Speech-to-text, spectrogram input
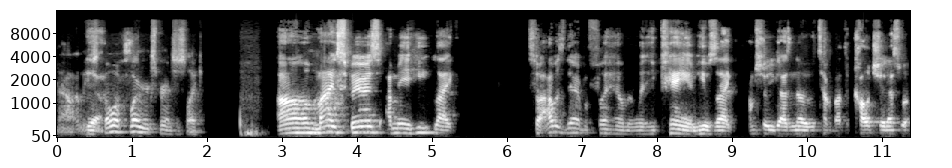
now, at least. Yeah. But what, what were your experiences like? Um, my experience. I mean, he like. So I was there before him, and when he came, he was like, "I'm sure you guys know we talk about the culture. That's what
